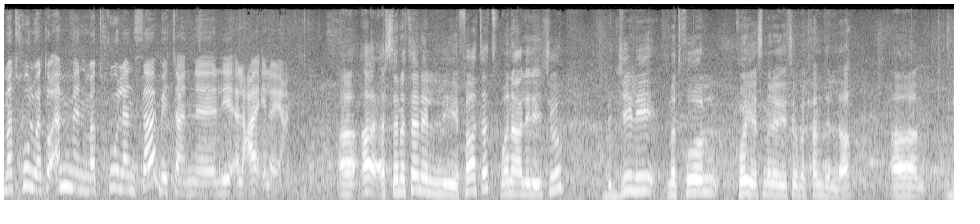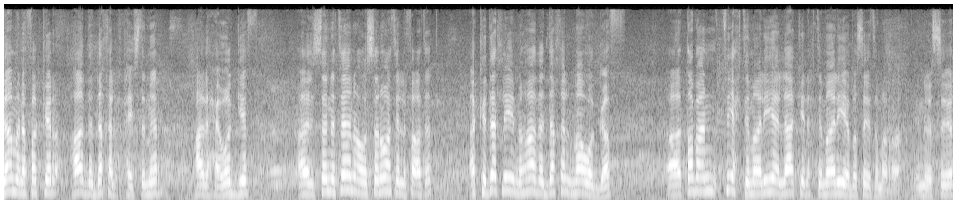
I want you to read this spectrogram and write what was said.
مدخول وتؤمن مدخولا ثابتا آه، للعائلة يعني؟ آه آه السنتين اللي فاتت وأنا على اليوتيوب بتجيلي مدخول كويس من اليوتيوب الحمد لله آه دائما أفكر هذا الدخل حيستمر هذا حيوقف. السنتين أو السنوات اللي فاتت أكدت لي إنه هذا الدخل ما وقف. آه طبعا في احتمالية لكن احتمالية بسيطة مرة إنه يصير.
